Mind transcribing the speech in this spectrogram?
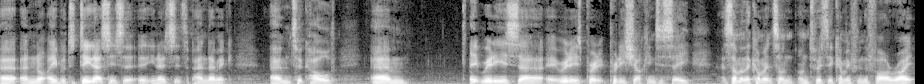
uh, are not able to do that since the you know since the pandemic um, took hold. Um, it really is uh, it really is pretty pretty shocking to see some of the comments on, on Twitter coming from the far right.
